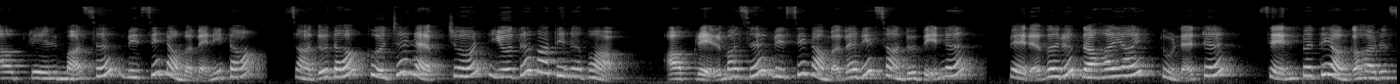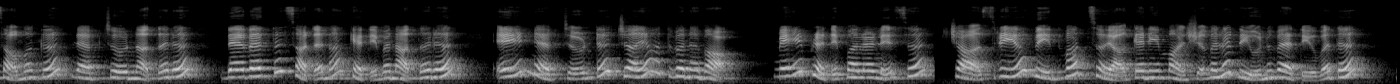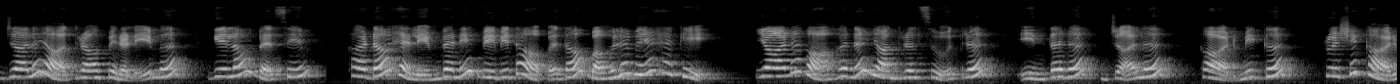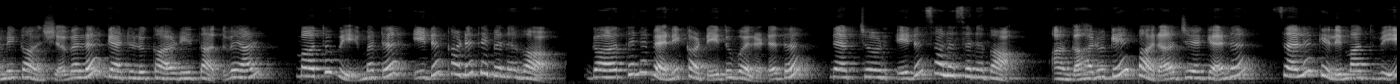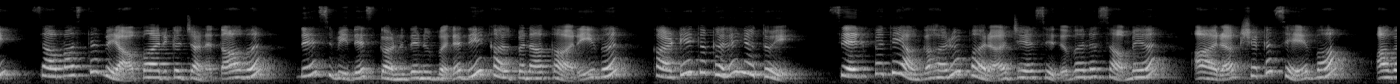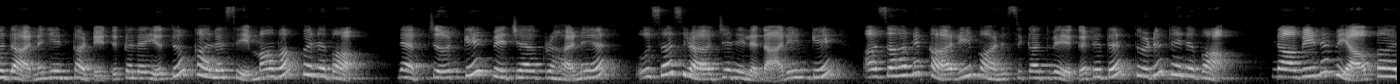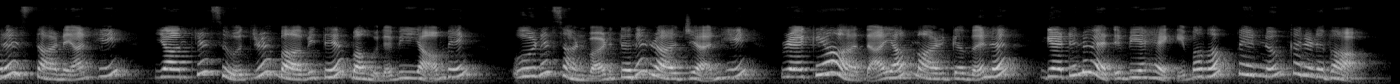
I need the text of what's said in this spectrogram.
අප්‍රේල් මස විසි නමවැනිදා සඳුදා කුජ නැප්චූන් යුද වදිනවා. අප්‍රේල් මස විසි නමවැනි සඳුදින පෙරවරු දහයයි තුනට සෙන්පති අඟහරු සමග නැප්චූන් අතර දැවැත්ත සටනක් ඇතිවන අතර එයින් නැප්චූන්ට ජය අත්වනවා. මෙහි ප්‍රතිඵල ලෙස ශාස්ත්‍රීය විද්වත් සොයා ගැනීම් අංශවල දියුණුව ඇතිවද ජල යාත්‍රා පෙරලීම ගෙලා බැසීම් කඩා හැලීම් වැනි විවිධ අපදා බහුල විය හැකි. යාන වාහන යන්ත්‍ර සූත්‍ර ඉන්ධන ජල කාර්මික කෘෂි කාර්මික අංශවල ගැටලුකාරී තත්ත්වයන් මතුවීමට ඉඩ කඩ තිබෙනවා. ඝාතන වැනි කටයුතු වලටද නැප්චූන් ඉඩ සලසනවා. අඟහරුගේ පරාජය ගැන සැලකිලිමත් වී සමස්ත ව්‍යාපාරික ජනතාව දෙස් විදෙස් ගනුදෙනුවලදී කල්පනාකාරීව කටයුතු කළ යුතුයි. සෙන්පති අඟහරු පරාජය සිදුවන සමය ආරක්ෂක සේවා අවධානයෙන් කටයුතු කළ යුතු කල සීමාවක් වනවා. නැප්චූන්ගේ විජයග්‍රහණය උසස් රාජ්‍ය නිලධාරීන්ගේ අසහනකාරී මානසිකත්වයකටද තුඩ දෙනවා. නවීන ව්‍යාපාර ස්ථානයන්හි යන්ත්‍ර සූත්‍ර භාවිතය බහුල වී යාමෙන් ඌන සංවර්ධන රාජ්‍යයන්හි රැකියා ආදායම් මාර්ගවල ගැටලු ඇතිවිය හැකි බවක් පෙන්නුම් කරනවා.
